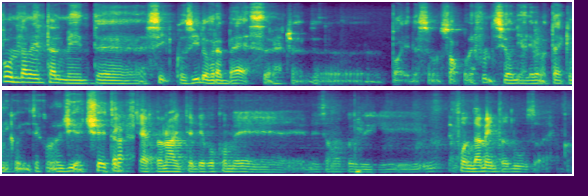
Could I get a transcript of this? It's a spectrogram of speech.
Fondamentalmente sì, così dovrebbe essere. Cioè, eh, poi adesso non so come funzioni a livello tecnico di tecnologia, eccetera. Certo, no, intendevo come diciamo così fondamento d'uso. Ecco.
